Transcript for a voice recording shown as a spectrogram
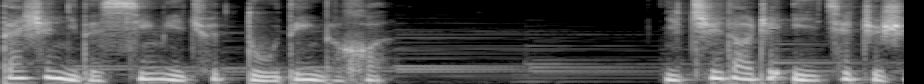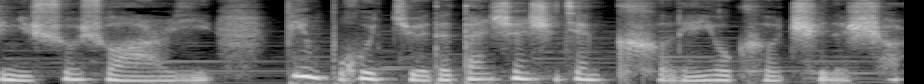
但是你的心里却笃定的很。你知道这一切只是你说说而已，并不会觉得单身是件可怜又可耻的事儿。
